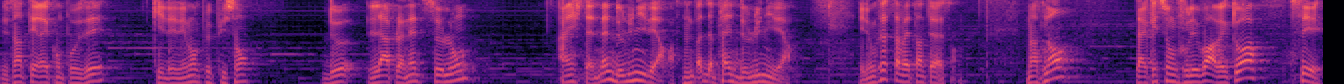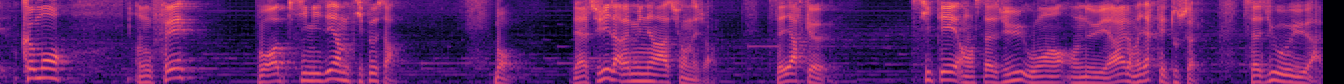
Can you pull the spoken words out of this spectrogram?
des intérêts composés, qui est l'élément le plus puissant de la planète selon Einstein, même de l'univers, même pas de la planète, de l'univers. Et donc ça, ça va être intéressant. Maintenant, la question que je voulais voir avec toi, c'est comment on fait pour optimiser un petit peu ça? Bon, il y a le sujet de la rémunération déjà. C'est-à-dire que si tu es en SASU ou en, EURL, on va dire que tu es tout seul. SASU ou EURL.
